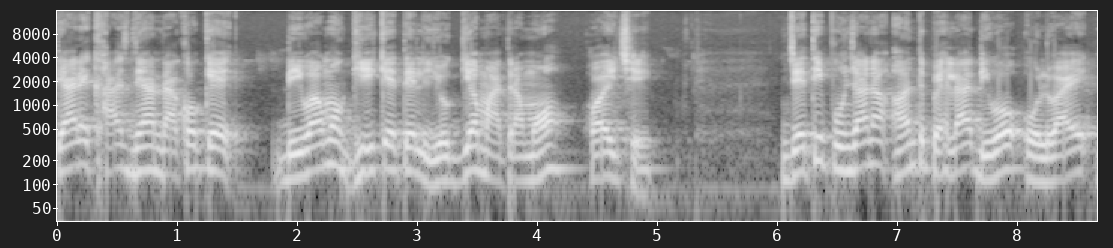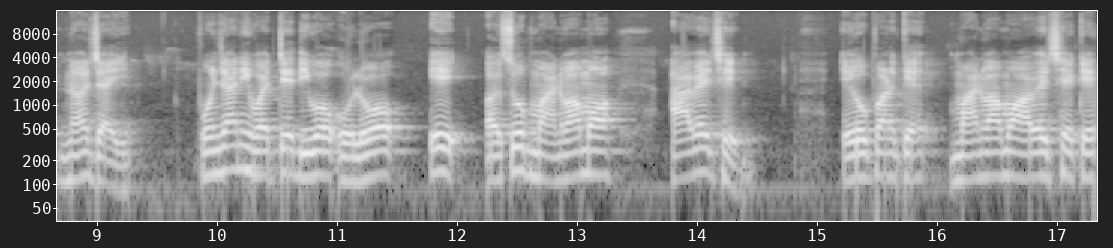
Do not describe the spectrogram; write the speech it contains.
ત્યારે ખાસ ધ્યાન રાખો કે દીવામાં ઘી કે તેલ યોગ્ય માત્રામાં હોય છે. જેથી પૂંજાના અંત પહેલાં દીવો ઓલવાય ન જાય. પૂંજાની વચ્ચે દીવો ઓલવો એ અશુભ માનવામાં આવે છે. એવું પણ કે માનવામાં આવે છે કે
